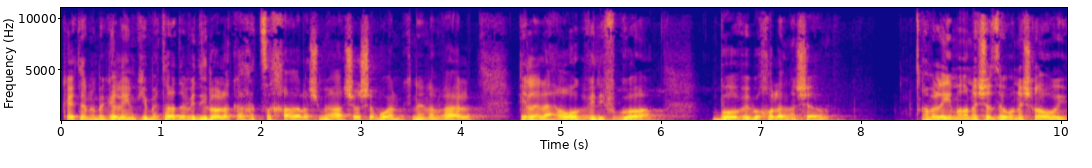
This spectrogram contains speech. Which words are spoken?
כעת אנו מגלים כי מטרת דוד היא לא לקחת שכר על השמירה אשר שמרו על מקנה נבל, אלא להרוג ולפגוע בו ובכל אנשיו. אבל האם העונש הזה הוא עונש ראוי?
